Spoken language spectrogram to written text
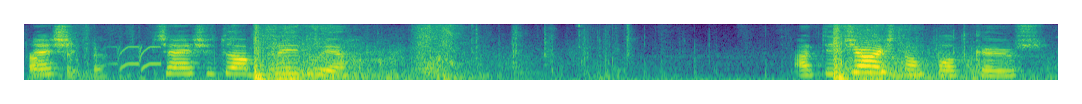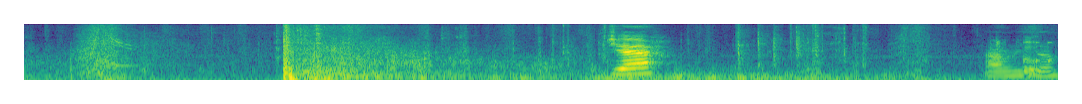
Tam Ja się, typy? Ja się tu upgrade'uję. A ty wziąłeś tą potkę już. Gdzie? A widzę.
